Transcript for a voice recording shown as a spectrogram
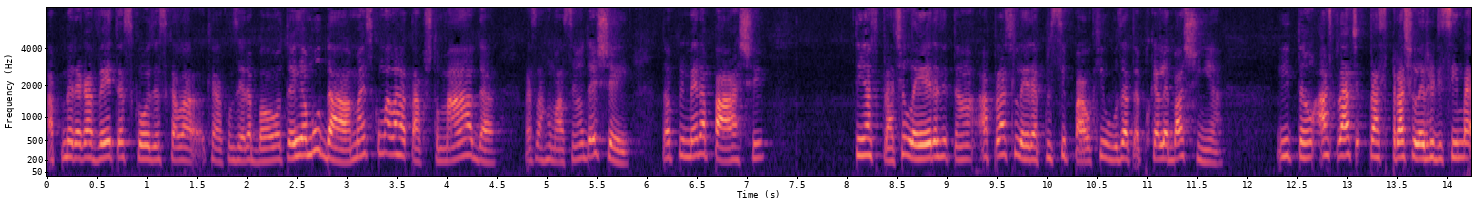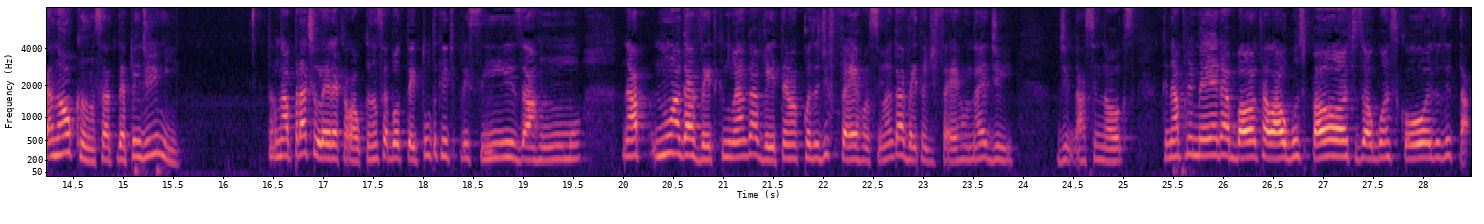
A primeira gaveta, as coisas que, ela, que a cozinheira bota, eu ia mudar, mas como ela já está acostumada com essa arrumação, eu deixei. Da primeira parte, tem as prateleiras, então a prateleira principal que usa, até porque ela é baixinha. Então, as, prate, as prateleiras de cima ela não alcança, depende de mim. Então, na prateleira que ela alcança, eu botei tudo que a gente precisa, arrumo na, numa gaveta, que não é uma gaveta, é uma coisa de ferro, assim, uma gaveta de ferro, né, de, de aço inox, que na primeira bota lá alguns potes, algumas coisas e tal.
